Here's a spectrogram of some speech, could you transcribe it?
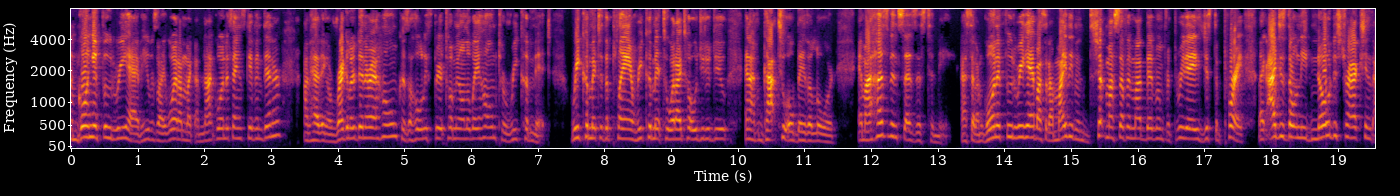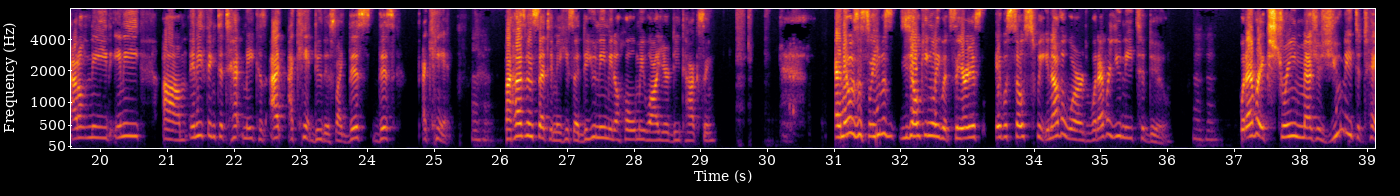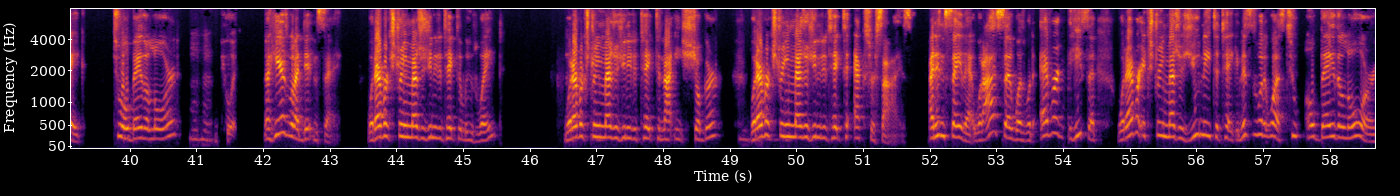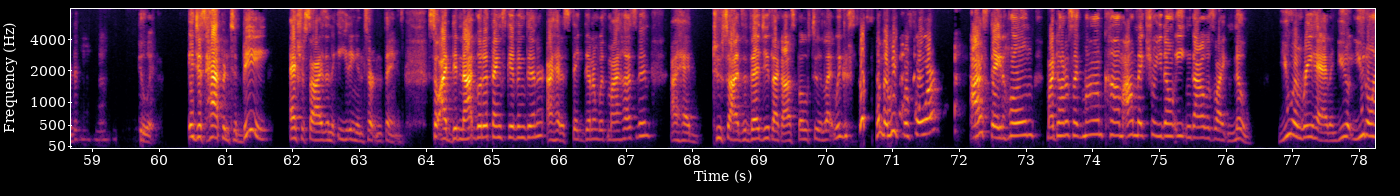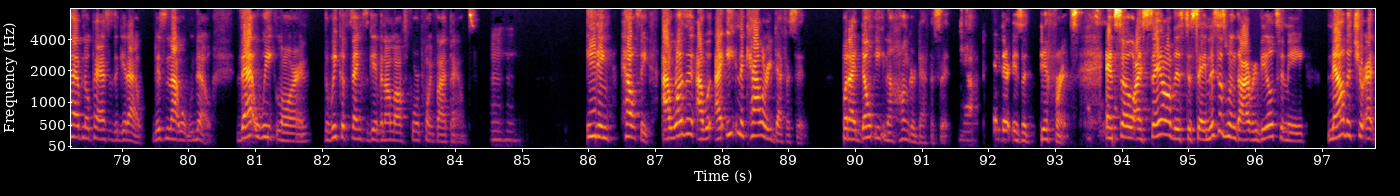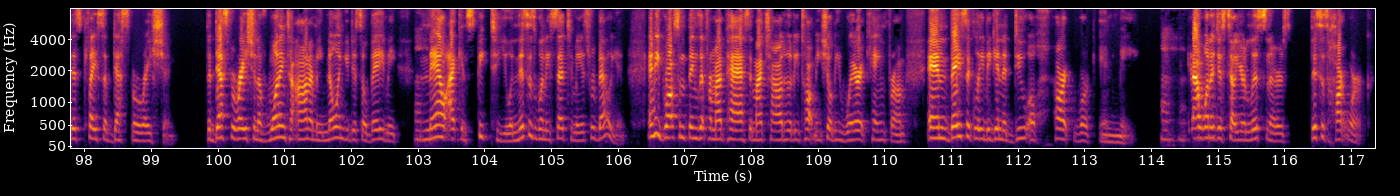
I'm going in food rehab. He was like, What? I'm like, I'm not going to Thanksgiving dinner. I'm having a regular dinner at home because the Holy Spirit told me on the way home to recommit, recommit to the plan, recommit to what I told you to do. And I've got to obey the Lord. And my husband says this to me. I said, I'm going in food rehab. I said, I might even shut myself in my bedroom for three days just to pray. Like, I just don't need no distractions. I don't need any, um, anything to tempt me because I, I can't do this. Like, this, this, I can't. Mm-hmm. My husband said to me, He said, Do you need me to hold me while you're detoxing? and it was a sweet, he was jokingly but serious. It was so sweet. In other words, whatever you need to do, mm-hmm. whatever extreme measures you need to take to obey the Lord, mm-hmm. do it. Now, here's what I didn't say whatever extreme measures you need to take to lose weight, whatever extreme measures you need to take to not eat sugar. Whatever extreme measures you need to take to exercise. I didn't say that. What I said was whatever he said, whatever extreme measures you need to take, and this is what it was to obey the Lord, mm-hmm. do it. It just happened to be exercise and eating and certain things. So I did not go to Thanksgiving dinner. I had a steak dinner with my husband. I had two sides of veggies like I was supposed to like week the week before. I stayed home. My daughter's like, "Mom, come. I'll make sure you don't eat." And God was like, "No, you in rehab and you you don't have no passes to get out. This is not what we know." That week, Lauren, the week of Thanksgiving, I lost four point five pounds. Mm-hmm. Eating healthy. I wasn't. I w- I eat in a calorie deficit but I don't eat in a hunger deficit. Yeah. And there is a difference. Absolutely. And so I say all this to say, and this is when God revealed to me, now that you're at this place of desperation, the desperation of wanting to honor me, knowing you disobeyed me, mm-hmm. now I can speak to you. And this is when he said to me, it's rebellion. And he brought some things up from my past and my childhood. He taught me, showed me where it came from, and basically begin to do a heart work in me. Mm-hmm. And I want to just tell your listeners, this is hard work.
